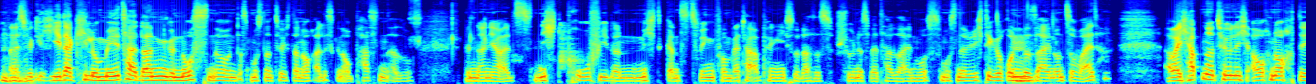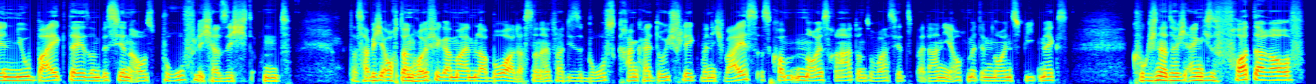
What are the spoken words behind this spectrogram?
da ist wirklich jeder Kilometer dann ein Genuss ne? und das muss natürlich dann auch alles genau passen. Also ich bin dann ja als Nicht-Profi dann nicht ganz zwingend vom Wetter abhängig, sodass es schönes Wetter sein muss, muss eine richtige Runde mhm. sein und so weiter. Aber ich habe natürlich auch noch den New Bike Day so ein bisschen aus beruflicher Sicht und das habe ich auch dann häufiger mal im Labor, dass dann einfach diese Berufskrankheit durchschlägt, wenn ich weiß, es kommt ein neues Rad und so war es jetzt bei Dani auch mit dem neuen Speedmax, gucke ich natürlich eigentlich sofort darauf,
